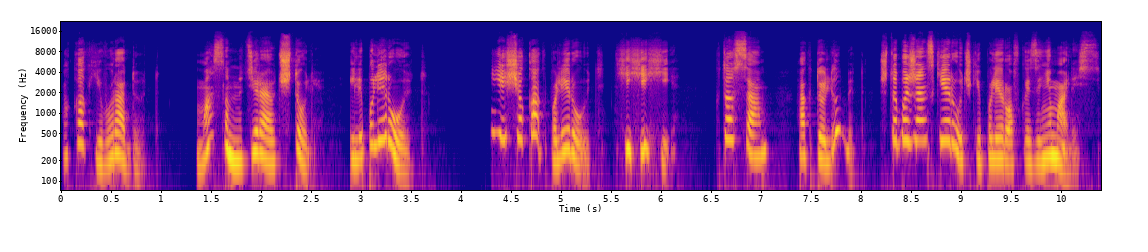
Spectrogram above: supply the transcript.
А как его радуют? Маслом натирают, что ли? или полируют? Еще как полируют, хи-хи-хи. Кто сам, а кто любит, чтобы женские ручки полировкой занимались?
